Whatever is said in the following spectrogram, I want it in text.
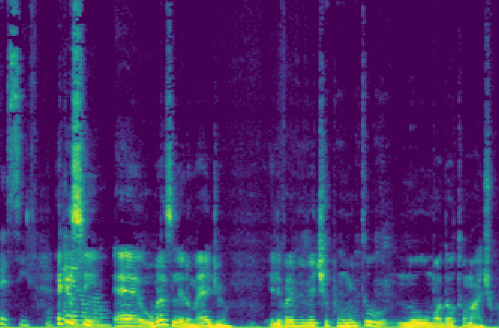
específico. É que assim, é, o brasileiro médio, ele vai viver, tipo, muito no modo automático.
